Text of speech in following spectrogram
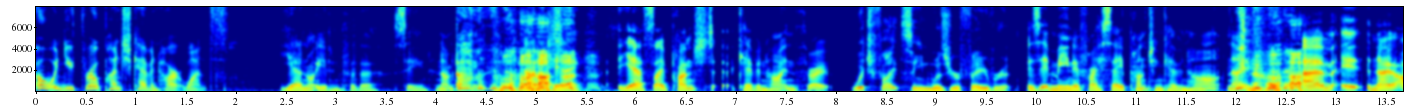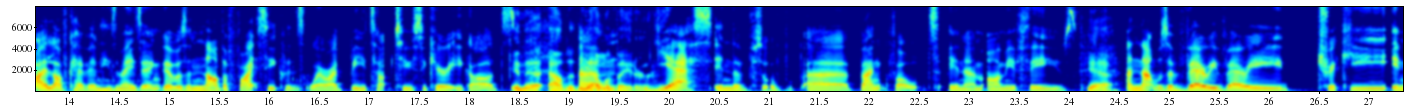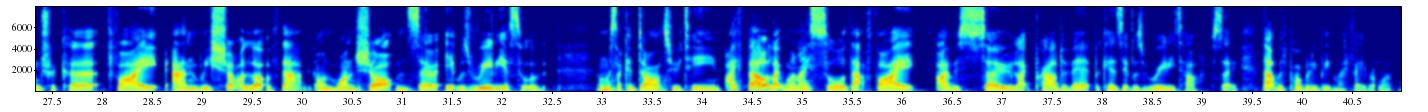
Oh, and you throat punched Kevin Hart once. Yeah, not even for the scene. No, I'm kidding. no, I'm kidding. Yes, I punched Kevin Hart in the throat. Which fight scene was your favorite? Is it mean if I say punching Kevin Hart? No. um, it, no, I love Kevin. He's amazing. There was another fight sequence where I beat up two security guards. In the out of the Um, elevator. Yes, in the sort of uh, bank vault in um, Army of Thieves. Yeah. And that was a very, very tricky, intricate fight. And we shot a lot of that on one shot. And so it was really a sort of almost like a dance routine. I felt like when I saw that fight, I was so like proud of it because it was really tough. So that would probably be my favorite one.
